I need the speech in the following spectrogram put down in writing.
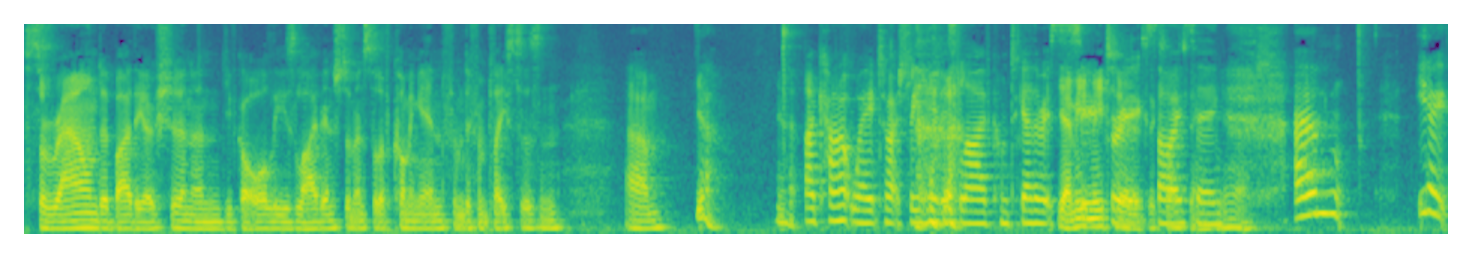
surrounded by the ocean and you've got all these live instruments sort of coming in from different places and um, yeah, yeah. I cannot wait to actually hear this live come together. It's Yeah, me, super me too. It's exciting. exciting. Yeah. Um, you know,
